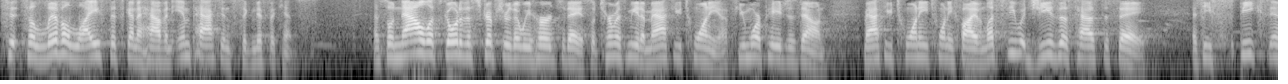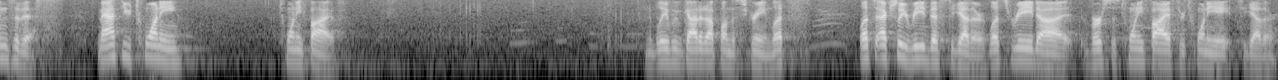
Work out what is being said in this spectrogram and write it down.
to, to live a life that's going to have an impact and significance. And so now let's go to the scripture that we heard today. So turn with me to Matthew 20, a few more pages down. Matthew 20, 25. And let's see what Jesus has to say as he speaks into this. Matthew 20, 25. I believe we've got it up on the screen. Let's, let's actually read this together. Let's read uh, verses 25 through 28 together.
